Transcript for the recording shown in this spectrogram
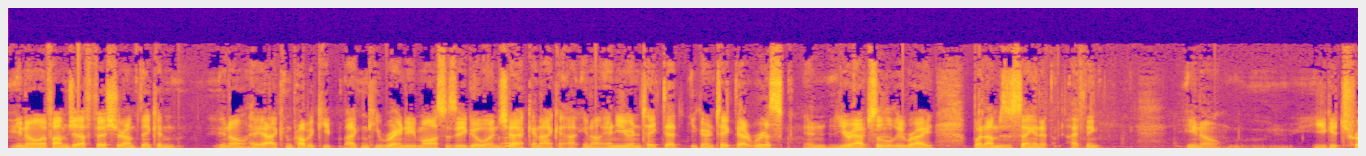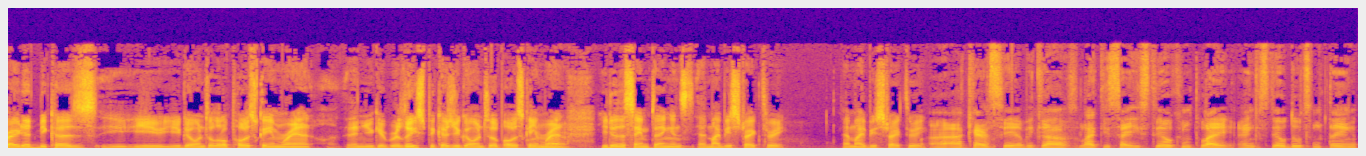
you know, if I'm Jeff Fisher, I'm thinking you know, hey, I can probably keep I can keep Randy Moss's ego in check, and I can, you know, and you're going to take that you're going to take that risk, and you're absolutely right. But I'm just saying, if I think, you know, you get traded because you, you go into a little post game rant, then you get released because you go into a post game Right. rant. You do the same thing, and it might be strike three. That might be strike three. I, I can't see it because, like you say, he still can play and can still do some things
